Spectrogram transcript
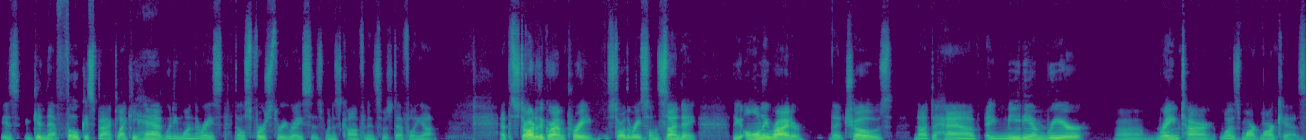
is getting that focus back like he had when he won the race, those first three races, when his confidence was definitely up. At the start of the Grand Prix, start of the race on Sunday, the only rider that chose not to have a medium rear uh, rain tire was Marc Marquez.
